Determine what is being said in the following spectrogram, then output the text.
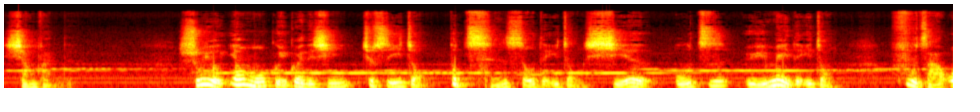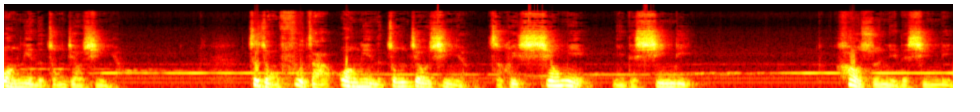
相反的。所有妖魔鬼怪的心，就是一种不成熟的一种邪恶、无知、愚昧的一种复杂妄念的宗教信仰。这种复杂妄念的宗教信仰，只会消灭你的心力，耗损你的心力，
